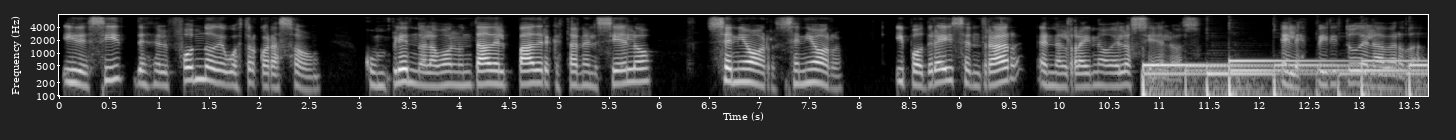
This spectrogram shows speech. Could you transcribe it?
y decid desde el fondo de vuestro corazón, cumpliendo la voluntad del Padre que está en el cielo, Señor, Señor, y podréis entrar en el reino de los cielos. El Espíritu de la verdad.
